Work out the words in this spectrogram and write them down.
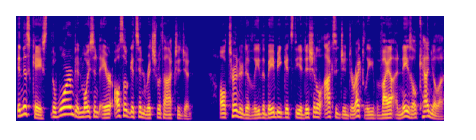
In this case, the warmed and moistened air also gets enriched with oxygen. Alternatively, the baby gets the additional oxygen directly via a nasal cannula.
